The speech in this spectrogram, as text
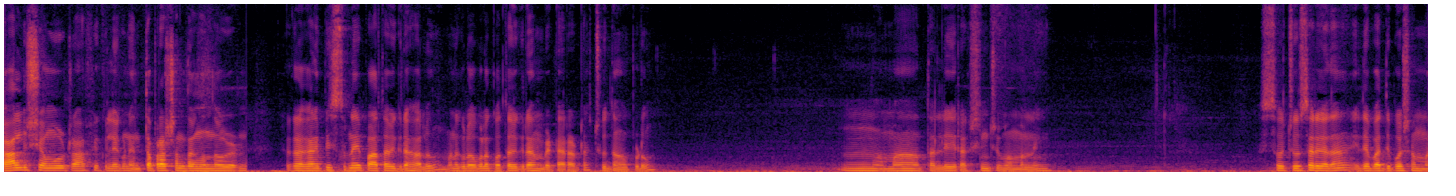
కాలుష్యము ట్రాఫిక్ లేకుండా ఎంత ప్రశాంతంగా ఉందో చూడండి. ఇక్కడ కనిపిస్తున్నాయి పాత విగ్రహాలు. మనకు లోపల కొత్త విగ్రహం పెట్టారట. చూద్దాం అప్పుడు. అమ్మ తల్లి రక్షించు మమ్మల్ని. సో చూసారు కదా ఇదే బద్దిపోషమ్మ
